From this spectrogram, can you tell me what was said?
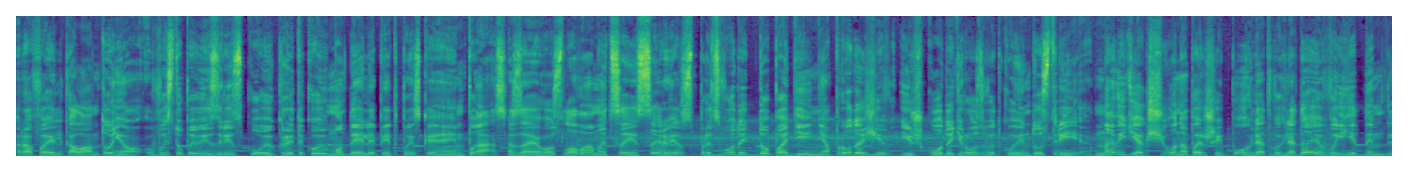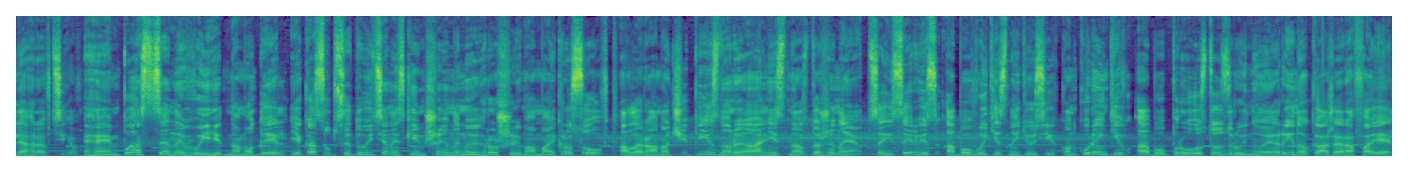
Рафаель Калантоніо виступив із різкою критикою моделі підписки Game Pass. За його словами, цей сервіс призводить до падіння продажів і шкодить розвитку індустрії, навіть якщо на перший погляд виглядає вигідним для гравців. Game Pass – це невигідна модель, яка субсидується нескінченними грошима Microsoft, але рано чи пізно реальність нас дожене. Цей сервіс або витіснить усіх конкурентів, або просто зруйнує ринок, каже Рафаель.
